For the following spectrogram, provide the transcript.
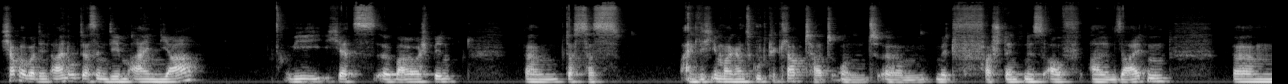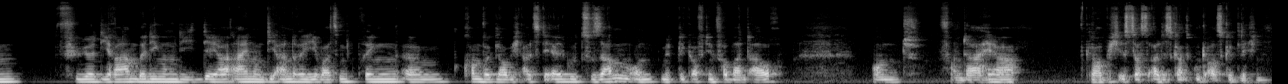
Ich habe aber den Eindruck, dass in dem einen Jahr, wie ich jetzt äh, bei euch bin, ähm, dass das eigentlich immer ganz gut geklappt hat und ähm, mit Verständnis auf allen Seiten ähm, für die Rahmenbedingungen, die der eine und die andere jeweils mitbringen, ähm, kommen wir, glaube ich, als DL gut zusammen und mit Blick auf den Verband auch. Und von daher glaube ich, ist das alles ganz gut ausgeglichen.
